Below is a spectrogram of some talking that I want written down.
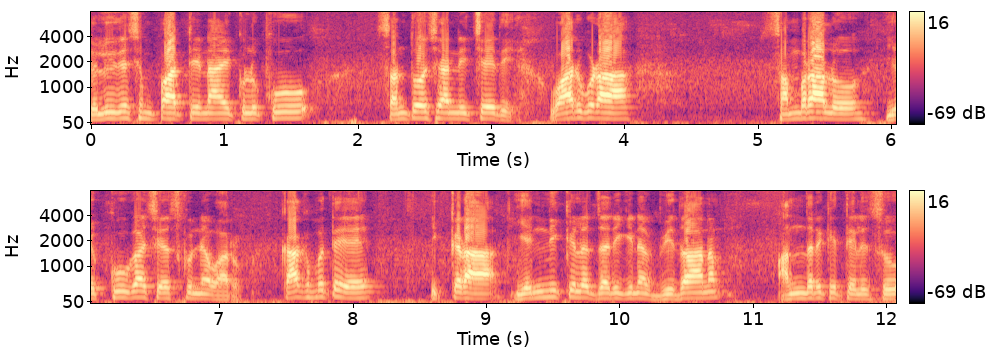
తెలుగుదేశం పార్టీ నాయకులకు సంతోషాన్ని ఇచ్చేది. వారు కూడా సంబరాలు ఎక్కువగా చేసుకునేవారు. కాకపోతే ఇక్కడ ఎన్నికలు జరిగిన విధానం అందరికీ తెలుసు.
